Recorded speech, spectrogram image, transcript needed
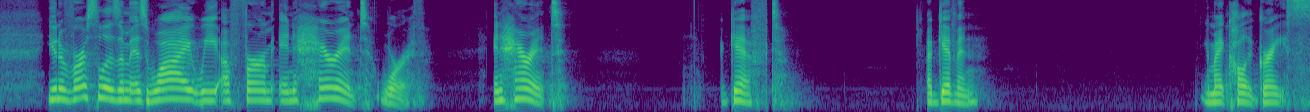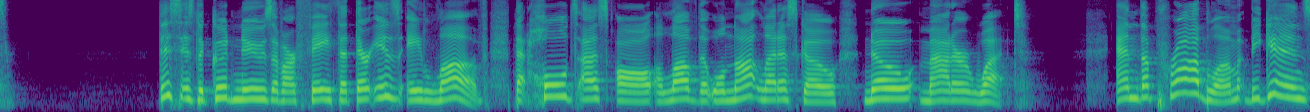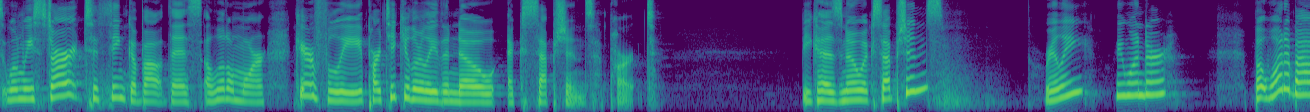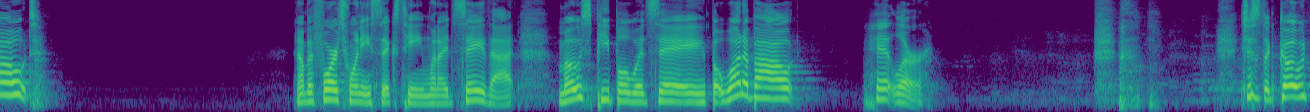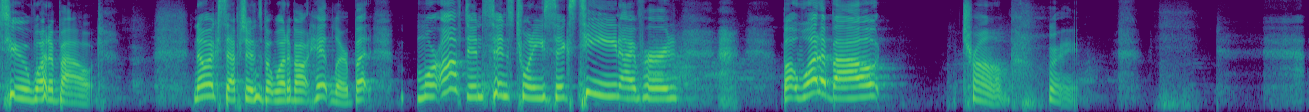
Universalism is why we affirm inherent worth, inherent, gift, a given. You might call it grace. This is the good news of our faith that there is a love that holds us all, a love that will not let us go no matter what. And the problem begins when we start to think about this a little more carefully, particularly the no exceptions part. Because no exceptions? Really? We wonder. But what about now, before 2016, when I'd say that, most people would say, but what about Hitler? Just the go to, what about? No exceptions, but what about Hitler? But more often, since 2016, I've heard, but what about Trump? Right.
